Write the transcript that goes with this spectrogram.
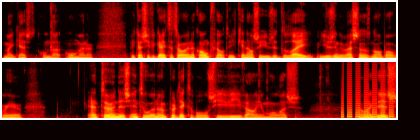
my guest on that whole matter. Because if you're going to throw in a comb filter, you can also use a delay using the resonance knob over here and turn this into an unpredictable CV value more or less. Like this.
